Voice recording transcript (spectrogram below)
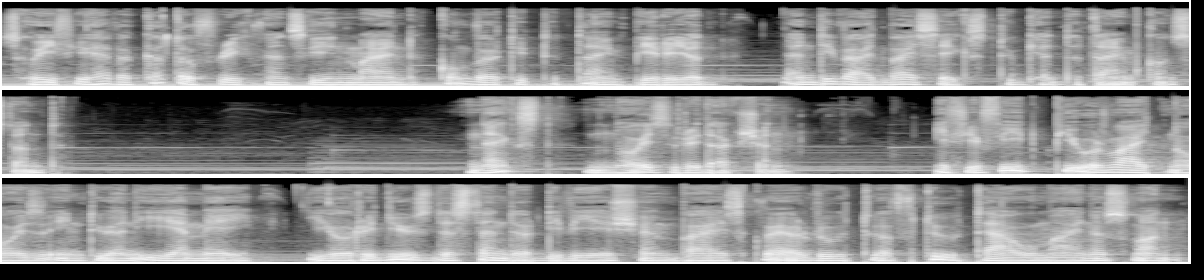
So if you have a cutoff frequency in mind, convert it to time period and divide by 6 to get the time constant. Next, noise reduction. If you feed pure white noise into an EMA, you reduce the standard deviation by square root of 2 tau minus 1.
